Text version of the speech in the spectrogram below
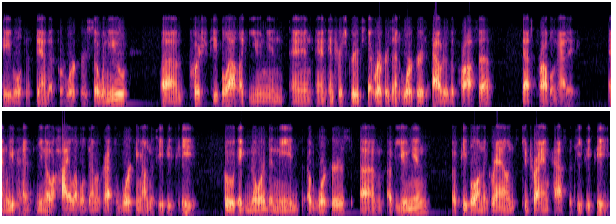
table to stand up for workers. So when you um, push people out like unions and, and interest groups that represent workers out of the process, that's problematic. And we've had, you know, high level Democrats working on the TPP who ignored the needs of workers, um, of unions, of people on the ground to try and pass the TPP.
